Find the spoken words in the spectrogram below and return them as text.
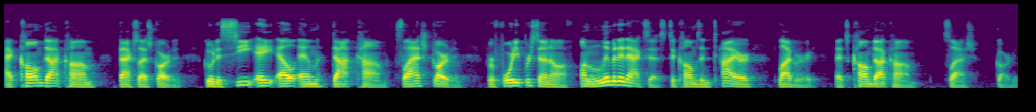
at calm.com backslash garden. Go to C-A-L-M.com slash garden for 40% off unlimited access to Calm's entire library. That's calm.com slash garden.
